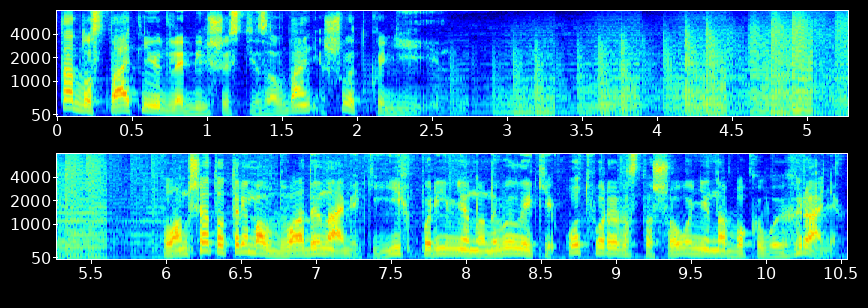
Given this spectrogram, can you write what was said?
та достатньою для більшості завдань швидкодією. Планшет отримав два динаміки. Їх порівняно невеликі отвори розташовані на бокових гранях,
